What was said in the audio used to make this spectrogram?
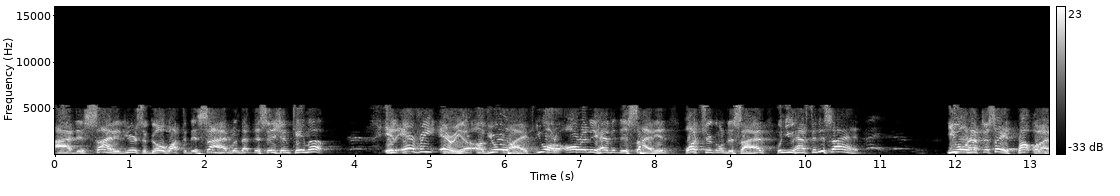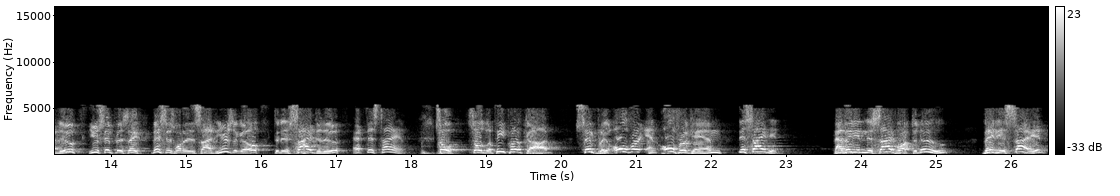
I decided years ago what to decide when that decision came up. In every area of your life, you ought to already have it decided what you're going to decide when you have to decide. You won't have to say, what will I do? You simply say, this is what I decided years ago to decide to do at this time. So, so the people of God simply over and over again decided. Now they didn't decide what to do. They decided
